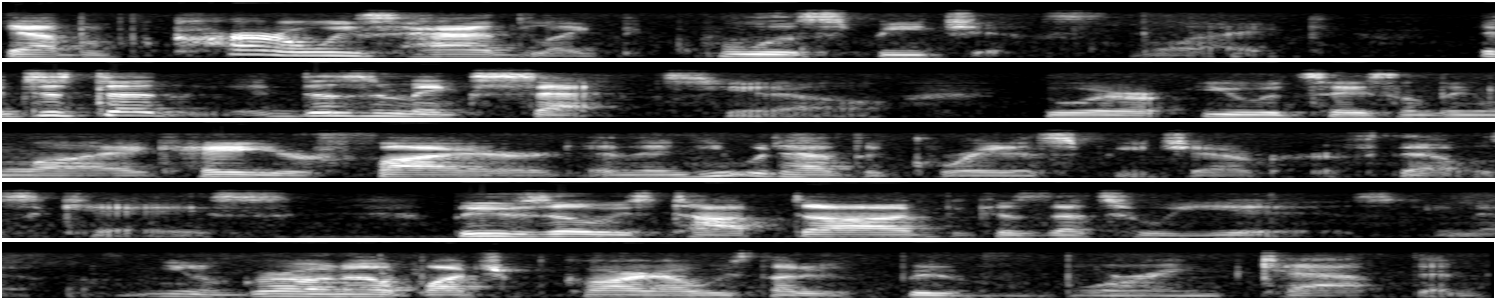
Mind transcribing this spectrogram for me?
Yeah, but Picard always had like the coolest speeches. Like, it just doesn't it doesn't make sense, you know. Where you would say something like, "Hey, you're fired," and then he would have the greatest speech ever if that was the case. But he was always top dog because that's who he is, you know. You know, growing up watching Picard, I always thought he was a bit of a boring captain.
